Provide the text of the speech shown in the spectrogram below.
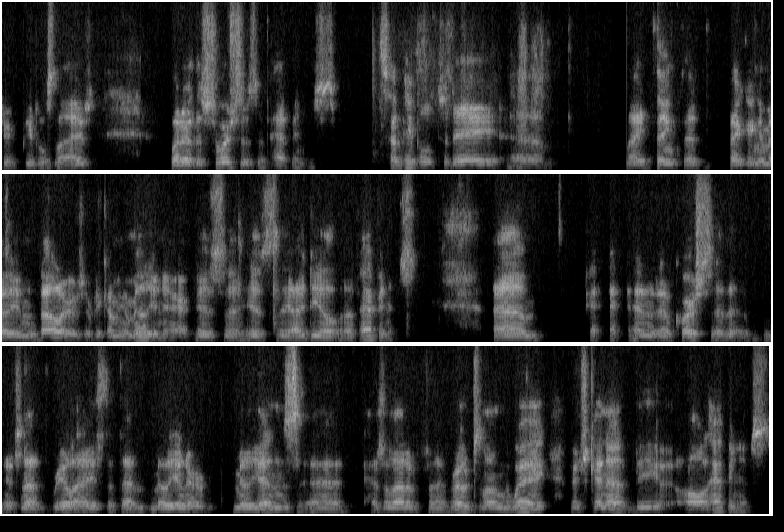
to people's lives? What are the sources of happiness? Some people today um, might think that making a million dollars or becoming a millionaire is uh, is the ideal of happiness. Um, and of course, uh, the, it's not realized that that million or millions uh, has a lot of uh, roads along the way, which cannot be all happiness.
